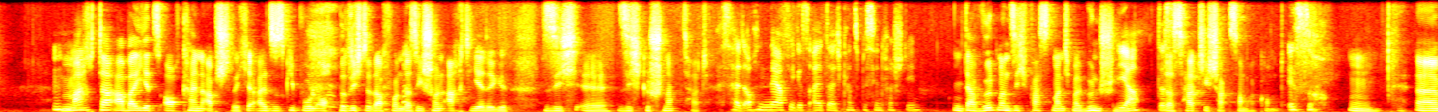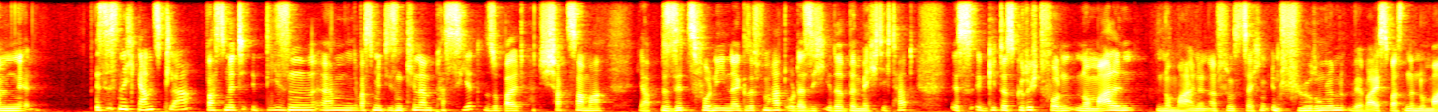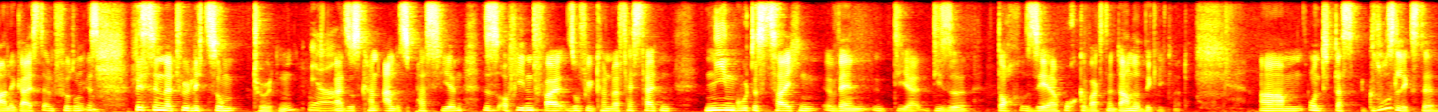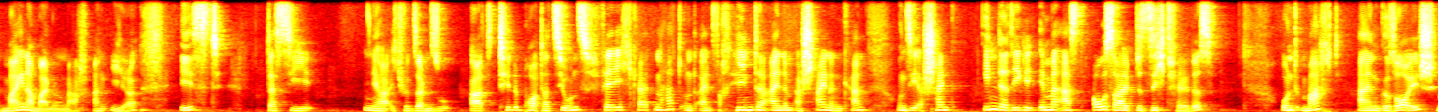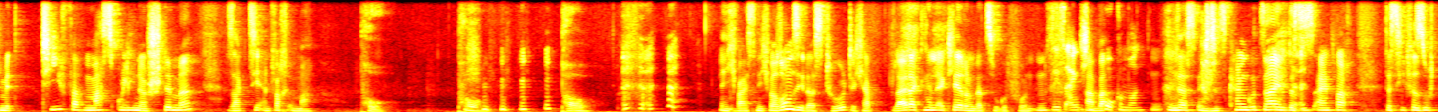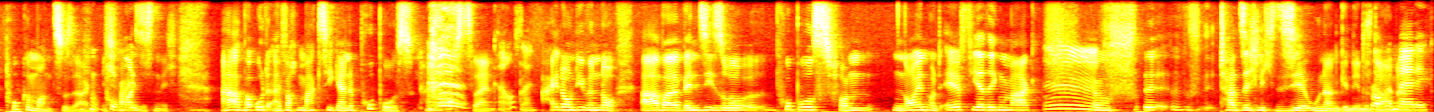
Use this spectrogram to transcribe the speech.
mhm. macht da aber jetzt auch keine Abstriche. Also es gibt wohl auch Berichte davon, dass sie schon Achtjährige sich, äh, sich geschnappt hat. Das ist halt auch ein nerviges Alter, ich kann es ein bisschen verstehen. Da würde man sich fast manchmal wünschen, ja, ne? das dass Hachi Shaksama kommt. Ist so. Mhm. Ähm, es ist nicht ganz klar, was mit diesen, ähm, was mit diesen Kindern passiert, sobald Hachisaksama ja Besitz von ihnen ergriffen hat oder sich ihrer bemächtigt hat. Es geht das Gerücht von normalen, normalen in Anführungszeichen Entführungen, wer weiß, was eine normale Geisterentführung ist, bis hin natürlich zum Töten. Ja. Also es kann alles passieren. Es ist auf jeden Fall, so viel können wir festhalten, nie ein gutes Zeichen, wenn dir diese doch sehr hochgewachsene Dame begegnet. Ähm, und das Gruseligste meiner Meinung nach an ihr ist, dass sie ja, ich würde sagen, so Art Teleportationsfähigkeiten hat und einfach hinter einem erscheinen kann. Und sie erscheint in der Regel immer erst außerhalb des Sichtfeldes und macht ein Geräusch mit tiefer maskuliner Stimme, sagt sie einfach immer Po, Po, Po. Ich weiß nicht, warum sie das tut. Ich habe leider keine Erklärung dazu gefunden. Sie ist eigentlich ein Pokémon. Das, das kann gut sein. Das ist einfach, dass sie versucht, Pokémon zu sagen. Ich Pomon. weiß es nicht. Aber, oder einfach mag sie gerne Popos. Kann auch sein. Kann auch sein. I don't even know. Aber wenn sie so Popos von 9- und 11-Jährigen mag, äh, äh, tatsächlich sehr unangenehme Dame. Problematic.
